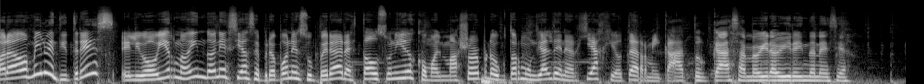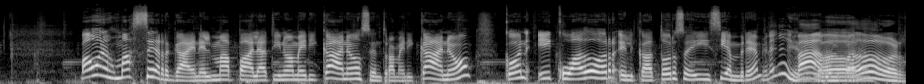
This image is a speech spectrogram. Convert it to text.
Para 2023, el gobierno de Indonesia se propone superar a Estados Unidos como el mayor productor mundial de energía geotérmica. A tu casa me voy a ir a vivir a Indonesia. Vámonos más cerca en el mapa latinoamericano, centroamericano, con Ecuador el 14 de diciembre. Vamos, Ecuador.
